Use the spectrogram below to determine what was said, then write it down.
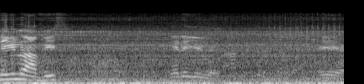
Ini gitu habis. Ini gitu. Iya.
